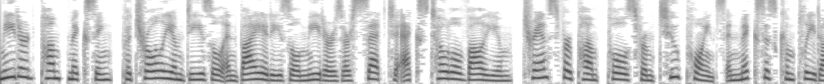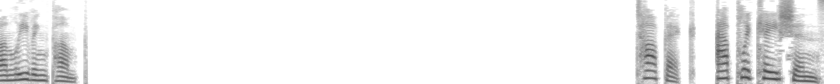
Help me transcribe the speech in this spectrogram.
Metered pump mixing, petroleum diesel and biodiesel meters are set to X total volume, transfer pump pulls from two points and mixes complete on leaving pump. Topic. Applications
